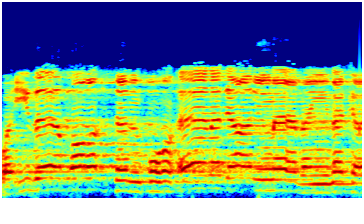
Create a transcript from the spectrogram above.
وإذا قرأت القرآن جعلنا بينك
